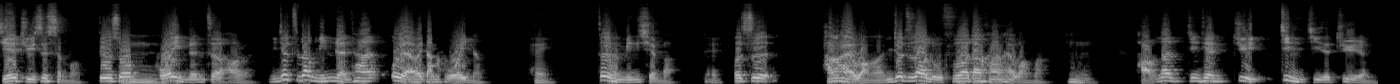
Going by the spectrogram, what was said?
结局是什么？比如说《火影忍者》好了，你就知道鸣人他未来会当火影啊。嘿，这个很明显吧？对。或是航海王啊，你就知道鲁夫要当航海王嘛。嗯。好，那今天巨晋级的巨人，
